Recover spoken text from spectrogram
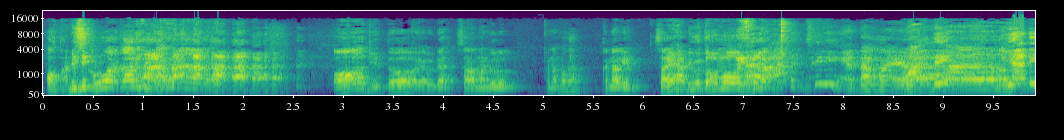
Oh tadi sih keluar Kang. Di kamar." oh gitu. Ya udah salaman dulu kenapa Kang? Kenalin. Saya Hadi Utomo. Ya anjing eta mah ya Dia di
